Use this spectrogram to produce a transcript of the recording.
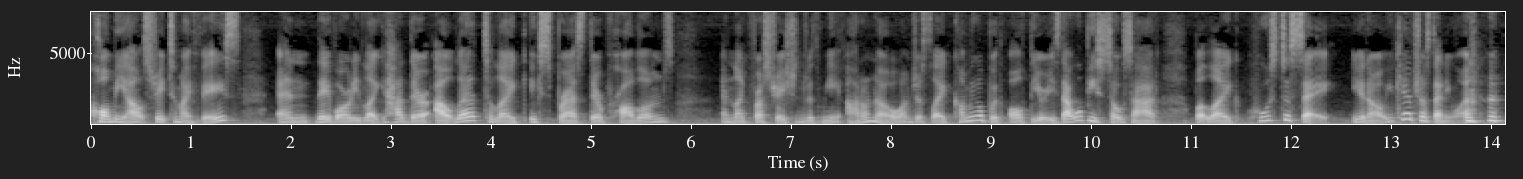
call me out straight to my face. And they've already like had their outlet to like express their problems and like frustrations with me. I don't know. I'm just like coming up with all theories. That would be so sad. But like who's to say? You know you can't trust anyone.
